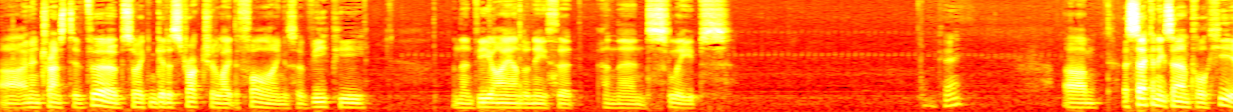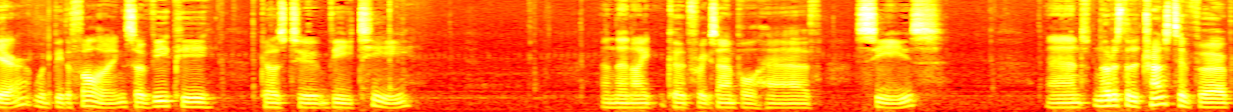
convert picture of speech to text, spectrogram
uh, an intransitive verb, so I can get a structure like the following. So VP, and then VI underneath it, and then sleeps. Okay. Um, a second example here would be the following. So VP goes to VT, and then I could, for example, have sees. And notice that a transitive verb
